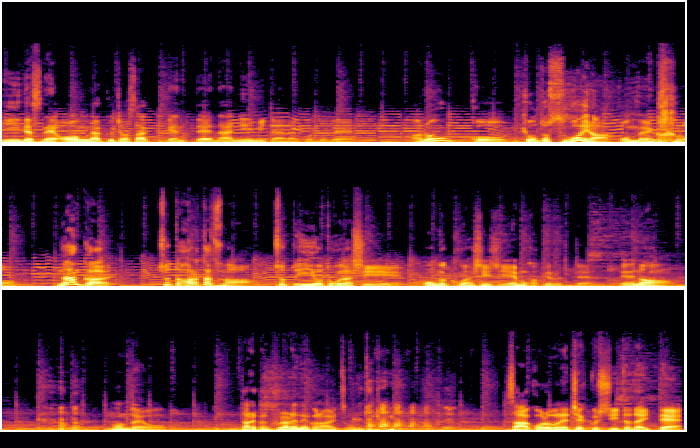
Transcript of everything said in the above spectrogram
いいですね。音楽著作権って何？みたいなことで。あの子京都すごいなこんな絵描くの。なんかちょっと腹立つな。ちょっといい男だし音楽詳しいし絵も描けるって。ええな。なんだよ。誰かに振られねえかなあいつ本当に。さあこれもねチェックしていただいて、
